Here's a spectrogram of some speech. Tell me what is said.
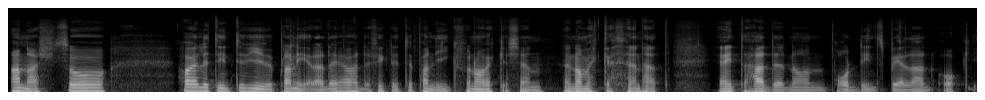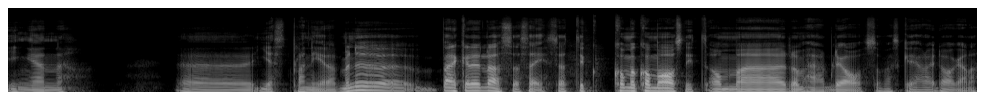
Annars så har jag lite intervjuer planerade. Jag hade, fick lite panik för några veckor sedan, eller någon vecka sedan att jag inte hade någon podd inspelad och ingen uh, gäst planerad. Men nu eh, verkar det lösa sig. Så att det kommer komma avsnitt om uh, de här blir av som jag ska göra i dagarna.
